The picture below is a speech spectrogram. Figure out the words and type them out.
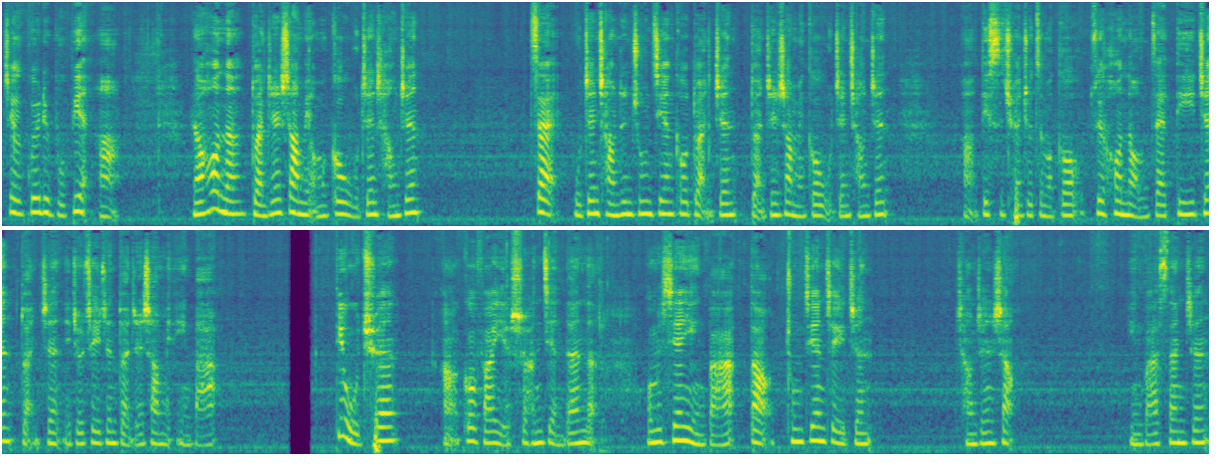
这个规律不变啊。然后呢，短针上面我们钩五针长针，在五针长针中间钩短针，短针上面钩五针长针，啊，第四圈就这么钩。最后呢，我们在第一针短针，也就这一针短针上面引拔。第五圈啊，钩法也是很简单的，我们先引拔到中间这一针长针上，引拔三针，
